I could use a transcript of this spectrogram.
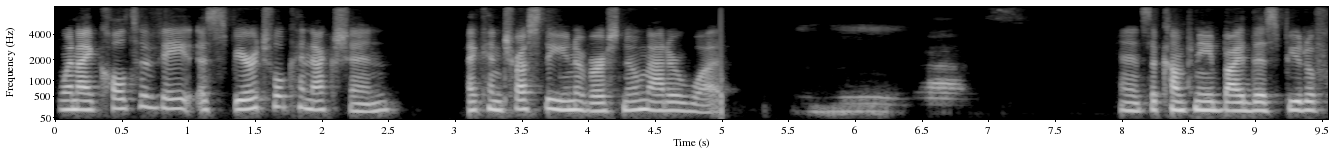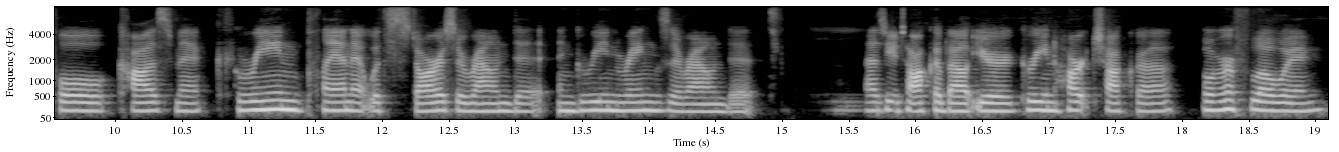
"When I cultivate a spiritual connection, I can trust the universe no matter what." Mm-hmm and it's accompanied by this beautiful cosmic green planet with stars around it and green rings around it. As you talk about your green heart chakra overflowing,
